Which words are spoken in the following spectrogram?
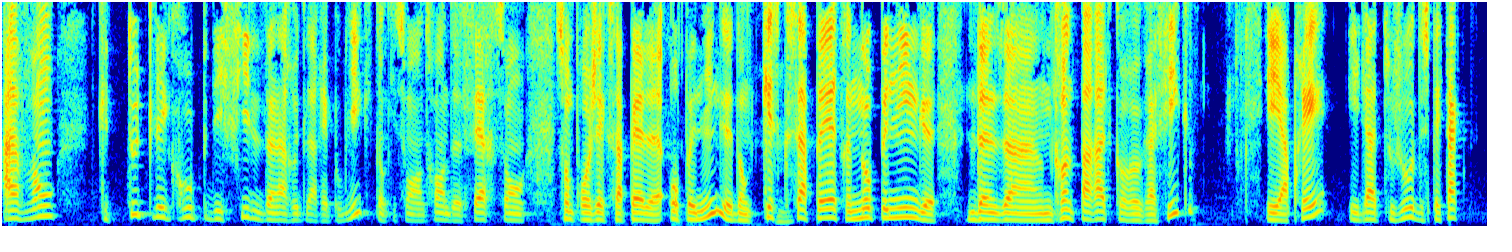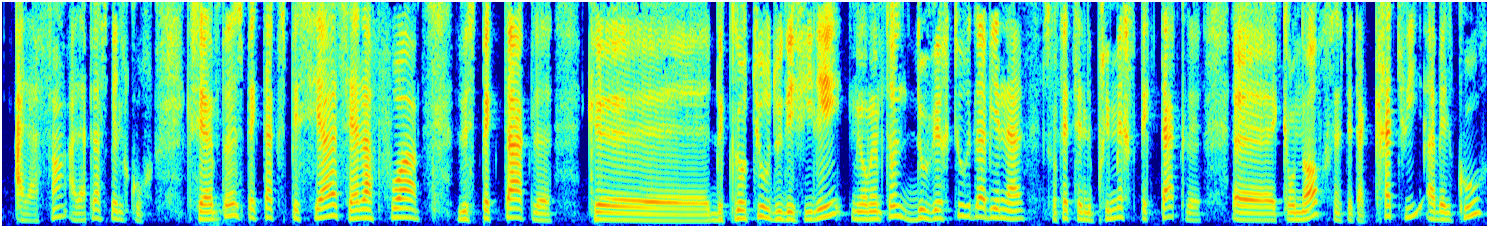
avant que tous les groupes défilent dans la rue de la République? Donc, ils sont en train de faire son, son projet qui s'appelle Opening. Donc, qu'est-ce que ça peut être un opening dans un- une grande parade chorégraphique? Et après, il y a toujours des spectacles à la fin, à la place Bellecour. C'est un peu un spectacle spécial, c'est à la fois le spectacle que, de clôture du défilé, mais en même temps d'ouverture de la biennale. Parce qu'en fait, c'est le premier spectacle euh, qu'on offre, c'est un spectacle gratuit à Bellecour.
